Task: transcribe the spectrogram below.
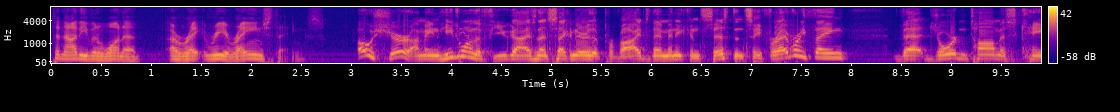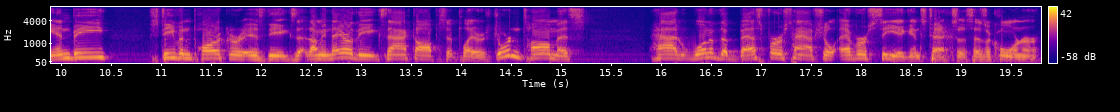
to not even want to arra- rearrange things. Oh, sure. I mean, he's one of the few guys in that secondary that provides them any consistency. For everything that Jordan Thomas can be, Stephen Parker is the exact. I mean, they are the exact opposite players. Jordan Thomas had one of the best first halves you'll ever see against Texas as a corner,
